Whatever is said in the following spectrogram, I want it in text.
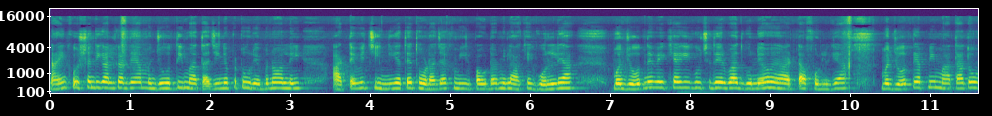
9 ਕੁਐਸਚਨ ਦੀ ਗੱਲ ਕਰਦੇ ਹਾਂ ਮਨਜੋਤ ਦੀ ਮਾਤਾ ਜੀ ਨੇ ਭਟੂਰੇ ਬਣਾਉਣ ਲਈ ਆਟੇ ਵਿੱਚ ਚੀਨੀ ਅਤੇ ਥੋੜ੍ਹਾ ਜਿਹਾ ਖਮੀਰ ਪਾਊਡਰ ਮਿਲਾ ਕੇ ਗੁੰਨ ਲਿਆ। ਮਨਜੋਤ ਨੇ ਵੇਖਿਆ ਕਿ ਕੁਛ ਦੇਰ ਬਾਅਦ ਗੁੰਨਿਆ ਹੋਇਆ ਆਟਾ ਫੁੱਲ ਗਿਆ। ਮਨਜੋਤ ਨੇ ਆਪਣੀ ਮਾਤਾ ਤੋਂ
